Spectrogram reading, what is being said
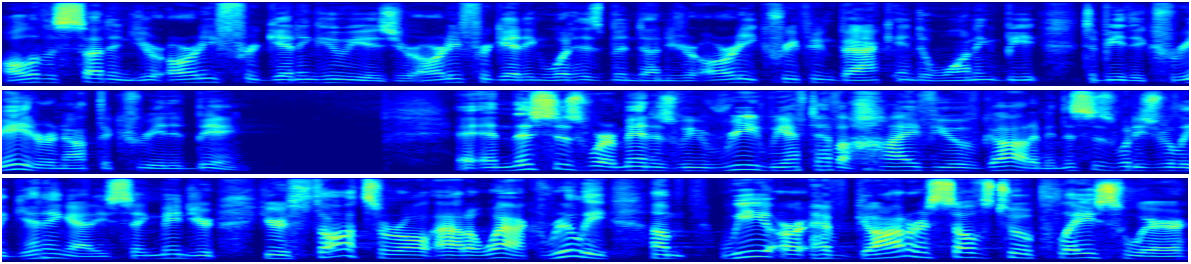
all of a sudden you're already forgetting who he is. You're already forgetting what has been done. You're already creeping back into wanting be, to be the creator, not the created being. And this is where, man, as we read, we have to have a high view of God. I mean, this is what he's really getting at. He's saying, man, your, your thoughts are all out of whack. Really, um, we are, have got ourselves to a place where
